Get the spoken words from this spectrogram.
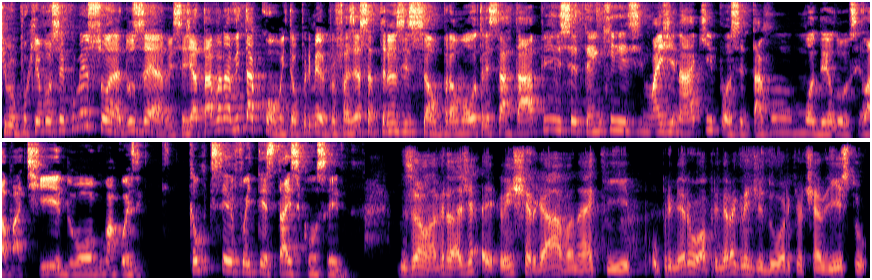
Tipo, porque você começou, né, do zero, e você já estava na Vitacom. Então, primeiro, para fazer essa transição para uma outra startup, você tem que imaginar que, pô, você está com um modelo, sei lá, batido ou alguma coisa. Como que você foi testar esse conceito? João, na verdade, eu enxergava, né, que o primeiro, a primeira grande dor que eu tinha visto,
